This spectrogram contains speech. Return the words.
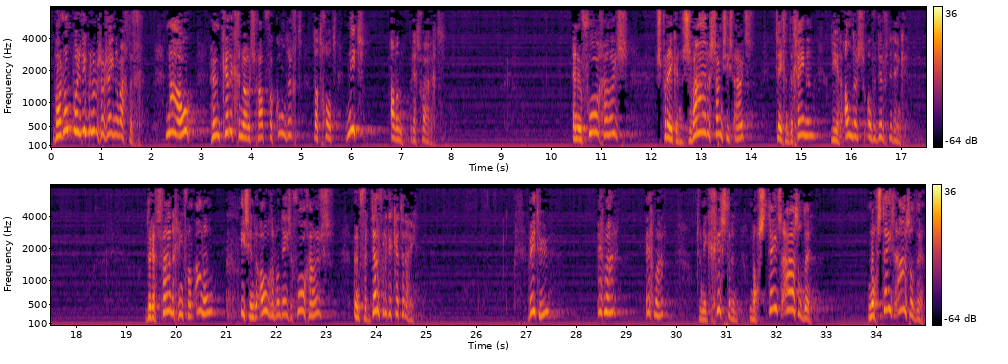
Waarom worden die broeders zo zenuwachtig? Nou, hun kerkgenootschap verkondigt dat God niet allen rechtvaardigt. En hun voorgangers spreken zware sancties uit tegen degenen die er anders over durven te denken. De rechtvaardiging van allen is in de ogen van deze voorgangers een verderfelijke ketterij. Weet u, echt waar, echt waar, toen ik gisteren nog steeds aarzelde, nog steeds aarzelde,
